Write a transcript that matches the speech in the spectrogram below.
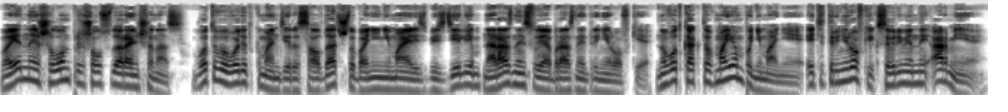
Военный эшелон пришел сюда раньше нас. Вот и выводят командиры солдат, чтобы они не маялись бездельем на разные своеобразные тренировки. Но вот как-то в моем понимании, эти тренировки к современной армии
